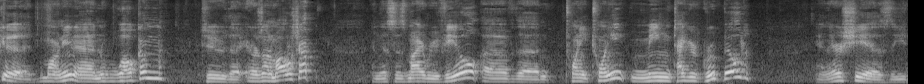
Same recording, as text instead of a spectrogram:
Good morning and welcome to the Arizona Model Shop. And this is my reveal of the 2020 Meng Tiger Group build. And there she is, the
